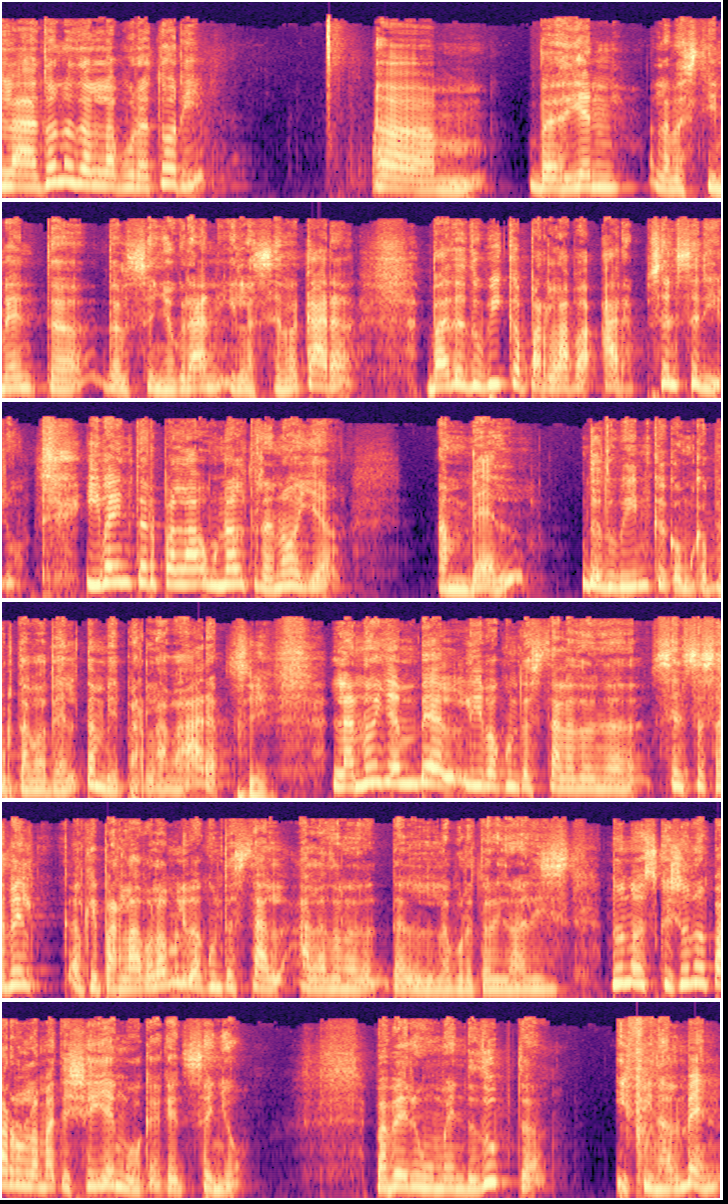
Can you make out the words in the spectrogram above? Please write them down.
La dona del laboratori um, veient la vestimenta del senyor gran i la seva cara, va deduir que parlava àrab, sense dir-ho. I va interpel·lar una altra noia, amb vel, deduint que com que portava vel també parlava àrab. Sí. La noia amb vel li va contestar a la dona, sense saber el que parlava l'home, li va contestar a la dona del laboratori d'anàlisis no, no, és que jo no parlo la mateixa llengua que aquest senyor. Va haver un moment de dubte i finalment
